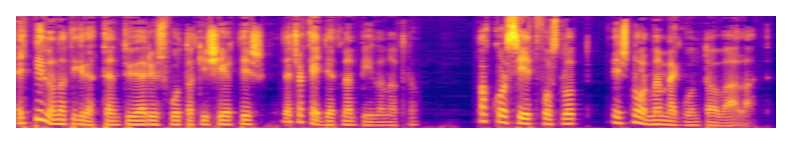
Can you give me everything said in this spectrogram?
Egy pillanatig rettentő erős volt a kísértés, de csak egyetlen pillanatra. Akkor szétfoszlott, és Norman megvonta a vállát.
